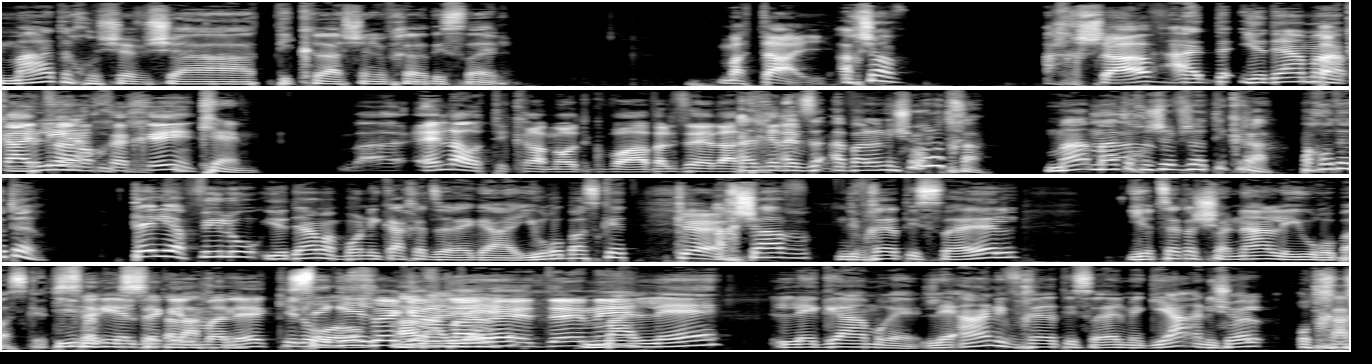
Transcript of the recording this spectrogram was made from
מה אתה חושב שהתקרה של נבחרת ישראל? מתי? עכשיו, עכשיו? יודע מה, בקיץ בלי הנוכחי? כן. אין לה עוד תקרה מאוד גבוהה, אבל זה להתחיל... אז, אז, אבל אני שואל אותך, מה, מה אתה חושב שהתקרה? פחות או יותר. תן לי אפילו, יודע מה, בוא ניקח את זה רגע, יורו בסקט. כן. עכשיו, נבחרת ישראל יוצאת השנה ליורו בסקט. עם אריאל בית סגל הלכתי. מלא, כאילו, סגל סגל מלא, דני. מלא לגמרי. לאן נבחרת ישראל מגיעה? אני שואל אותך.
